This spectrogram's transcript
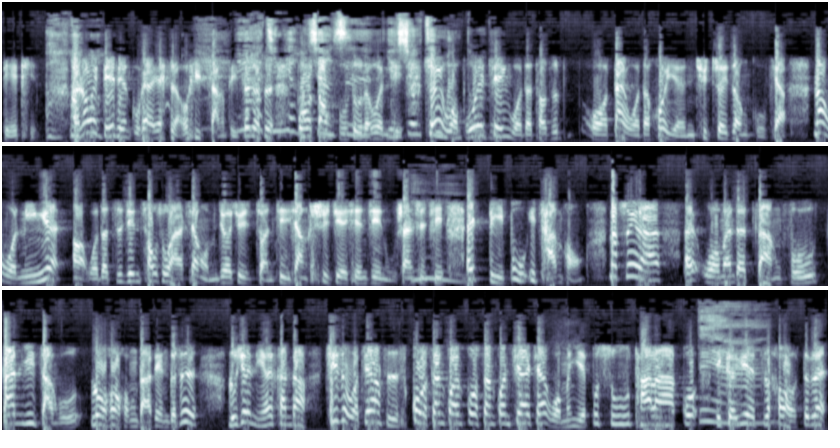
跌停，很容易跌停的股票也很容易涨停，这个是波动幅度的问题。所以我不会建议我的投资，我带我的会员去追这种。股票，那我宁愿啊，我的资金抽出来，像我们就会去转进像世界先进五三四七，哎，底部一长红。那虽然哎，我们的涨幅单一涨幅落后宏达电，可是卢轩你会看到，其实我这样子过三关过三关加一加，我们也不输它啦。过一个月之后，对不对？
